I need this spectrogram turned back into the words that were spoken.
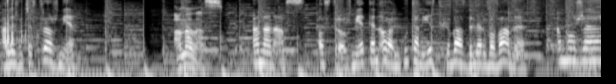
ale rzuć ostrożnie. Ananas. Ananas. Ostrożnie, ten orangutan jest chyba zdenerwowany. A może,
